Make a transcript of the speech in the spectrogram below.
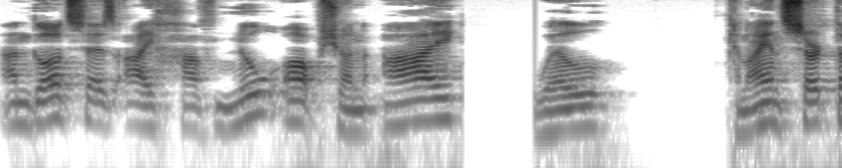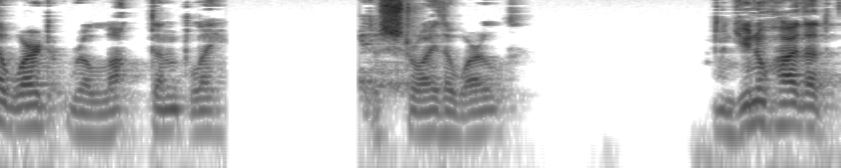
and God says, I have no option. I will, can I insert the word reluctantly, destroy the world? And you know how that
